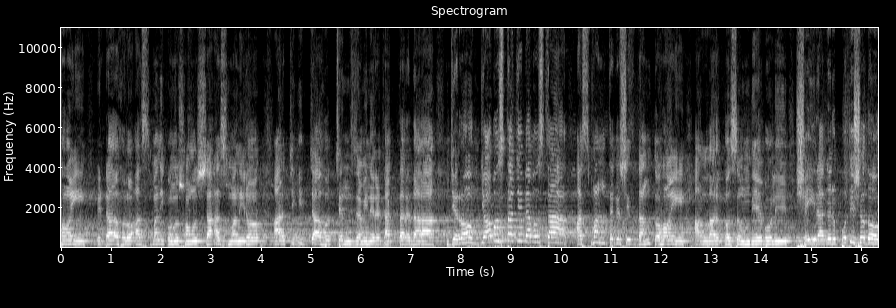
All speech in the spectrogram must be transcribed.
হয় এটা হলো আসমানি, কোনো সমস্যা, আসমানি রোগ। আর চিকিৎসা হচ্ছেন জমিনের ডাক্তার দ্বারা। যে রোগ, যে অবস্থা, যে ব্যবস্থা আসমান থেকে সিদ্ধান্ত হয়, আল্লাহর কসম দিয়ে বলি, সেই রাগের প্রতিষেধক,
